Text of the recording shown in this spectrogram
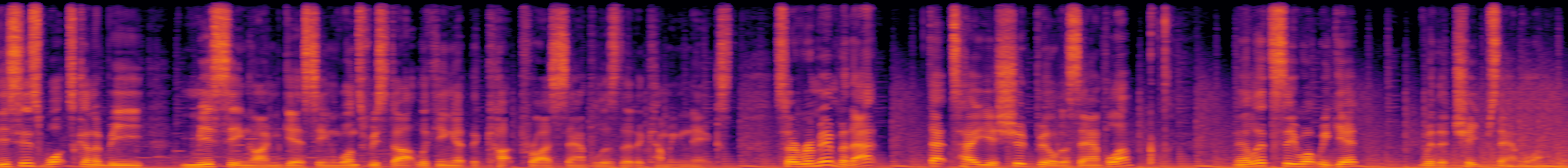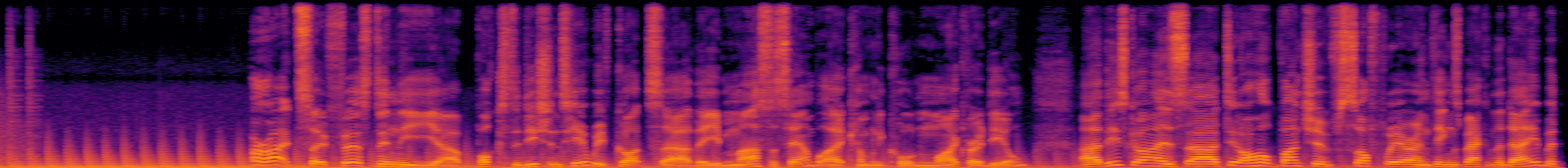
This is what's going to be missing, I'm guessing, once we start looking at the cut price samplers that are coming next. So remember that. That's how you should build a sampler. Now let's see what we get with a cheap sampler. All right, so first in the uh, boxed editions here, we've got uh, the Master Sound by a company called Microdeal. Uh, these guys uh, did a whole bunch of software and things back in the day, but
